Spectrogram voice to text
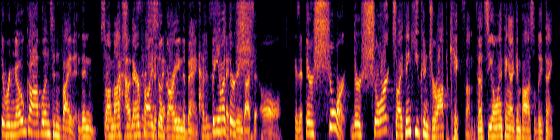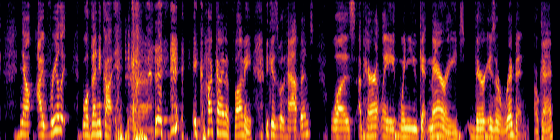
There were no goblins invited. Then so I'm not sure. They're probably still guarding the bank. How does But you know what? They're Green sh- at all? Because if They're short. They're short, so I think you can drop kick them. That's the only thing I can possibly think. Now, I really, well, then it got, it got, it got kind of funny because what happened was apparently when you get married, there is a ribbon, okay?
